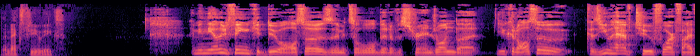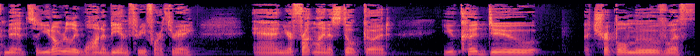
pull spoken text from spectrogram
the next few weeks. I mean, the other thing you could do also is I mean, it's a little bit of a strange one, but you could also because you have two, four, five mids, so you don't really want to be in three, four, three, and your front line is still good. You could do a triple move with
